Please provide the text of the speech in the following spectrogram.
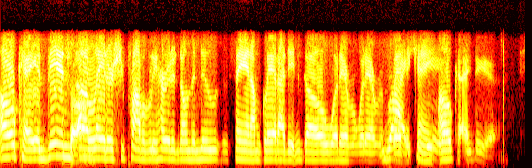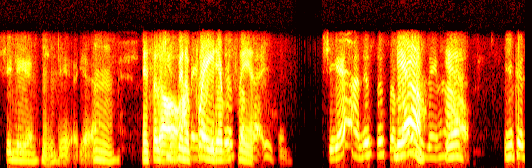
Okay, and then So, uh, later she probably heard it on the news and saying, "I'm glad I didn't go," whatever, whatever. I'm glad right. they She came. did. Okay. She did. She did. She Mhm. did. Yeah. Mm. And so, So, she's been I mean, afraid it's ever since. Amazing. She, yeah, and it's just Yeah, amazing how yeah. you could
